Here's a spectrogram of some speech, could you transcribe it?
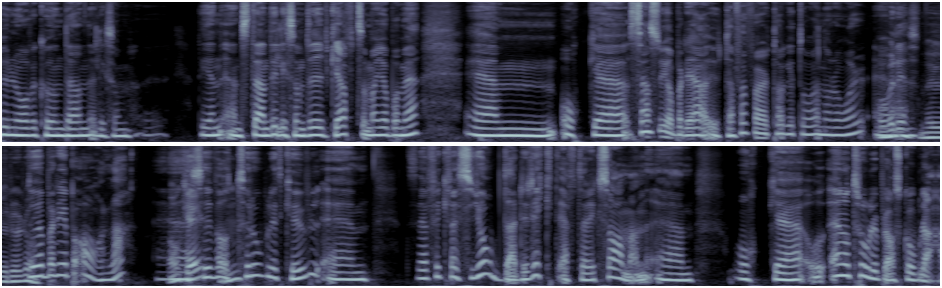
hur når vi kunden, liksom, det är en, en ständig liksom drivkraft som man jobbar med. Um, och uh, sen så jobbade jag utanför företaget då några år. Vad var det? Um, Hur då? då jobbade jag på Arla. Uh, okay. Så det var mm. otroligt kul. Um, så jag fick faktiskt jobb där direkt efter examen. Och, eh, och, en otroligt bra skola.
